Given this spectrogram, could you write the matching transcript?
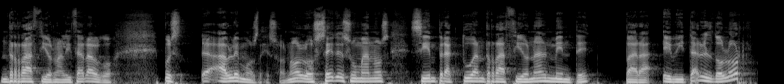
racionalizar algo, pues eh, hablemos de eso, ¿no? Los seres humanos siempre actúan racionalmente para evitar el dolor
